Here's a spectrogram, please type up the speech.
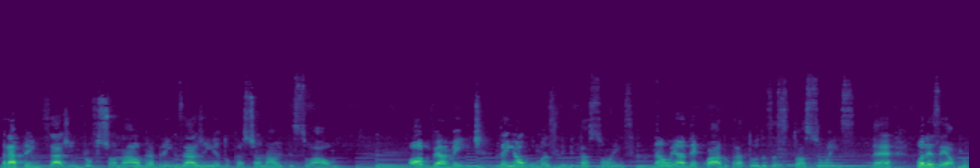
para aprendizagem profissional, para aprendizagem educacional e pessoal. Obviamente, tem algumas limitações, não é adequado para todas as situações, né? Por exemplo,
